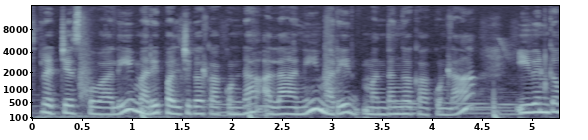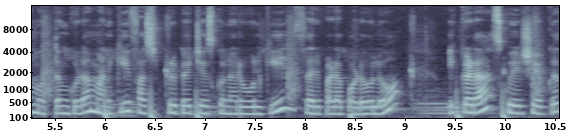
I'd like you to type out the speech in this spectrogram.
స్ప్రెడ్ చేసుకోవాలి. మరీ పలుచగా కాకుండా అలా అని మరీ మందంగా కాకుండా ఈవెన్గా మొత్తం కూడా మనకి ఫస్ట్ ప్రిపేర్ చేసుకున్న రోల్కి సరిపడా పొడవులో ఇక్కడ స్క్వేర్ షేప్గా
